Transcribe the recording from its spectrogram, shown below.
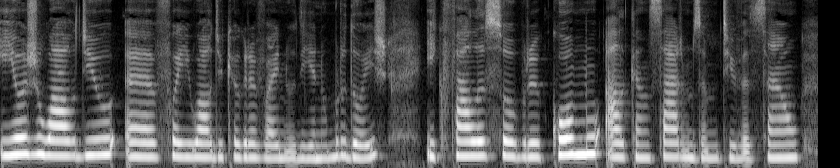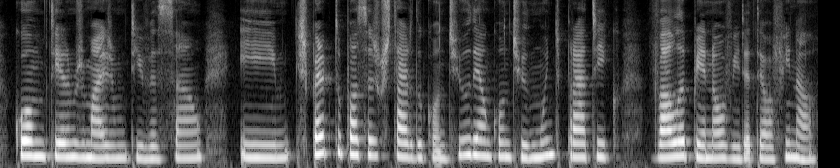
e hoje o áudio uh, foi o áudio que eu gravei no dia número 2 e que fala sobre como alcançarmos a motivação, como termos mais motivação e espero que tu possas gostar do conteúdo, é um conteúdo muito prático, vale a pena ouvir até ao final.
